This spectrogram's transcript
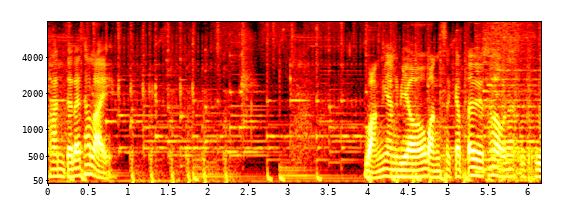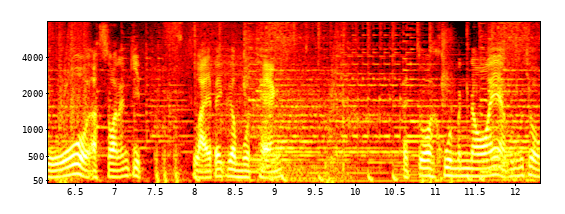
1,000 จะได้เท่าไหร่ หวังอย่างเดียวหวังสแกตเตอร์เข้านะ โอ้โห อักษรอังกฤษ ไหลไปเกือบหมดแผง แต่ตัวคูณมันน้อยอะคุณผู้ชม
